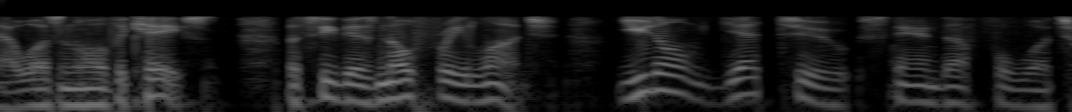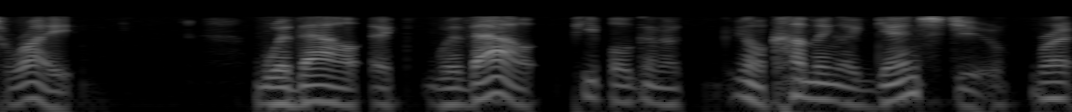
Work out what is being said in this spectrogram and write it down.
That wasn't all the case. But see, there's no free lunch. You don't get to stand up for what's right without without people gonna you know coming against you Right.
